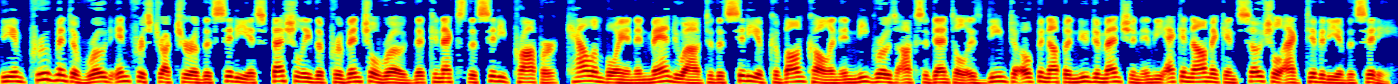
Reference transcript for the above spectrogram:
The improvement of road infrastructure of the city especially the provincial road that connects the city proper, Calimboyan and Manduao to the city of Kabankalan in Negros Occidental is deemed to open up a new dimension in the economic and social activity of the city.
